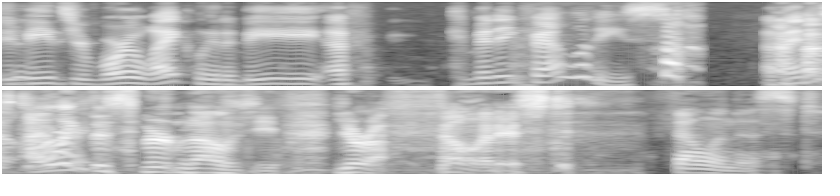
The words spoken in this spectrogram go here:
It means you're more likely to be a f committing felonies. Offense I like charged. this terminology. You're a felonist. Felonist.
